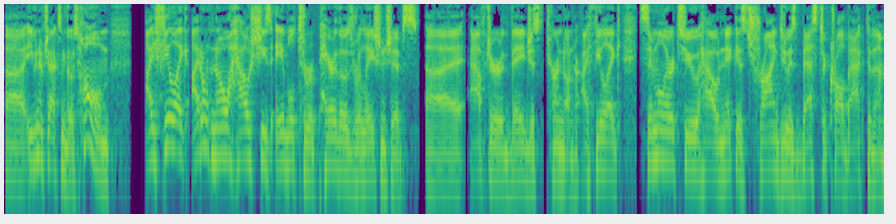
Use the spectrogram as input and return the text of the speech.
uh, even if Jackson goes home. I feel like I don't know how she's able to repair those relationships uh, after they just turned on her. I feel like similar to how Nick is trying to do his best to crawl back to them,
